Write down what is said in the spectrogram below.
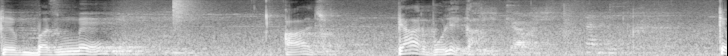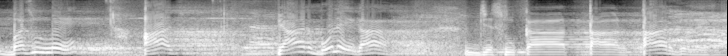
कि बज़म में आज प्यार बोलेगा कि बज़म में आज प्यार बोलेगा, जिस्म का तार तार बोलेगा।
